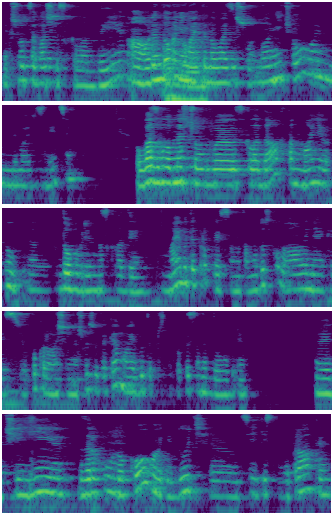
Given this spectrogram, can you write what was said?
Якщо це ваші склади. А, орендовані Орендовані. маєте на увазі, що? Ну нічого, немає різниці. У вас головне, що в складах там має, ну, в договорі на склади, має бути прописано там удосконалення, якесь покращення, щось таке має бути просто прописане в договорі. Е, Чиї за рахунок кого йдуть е, ці якісь витрати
